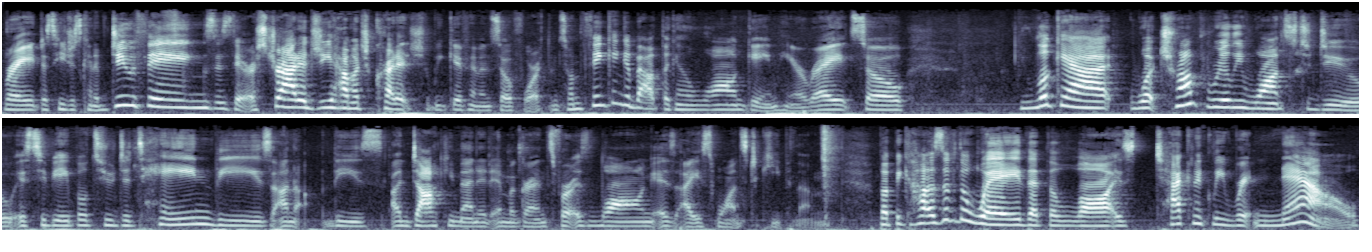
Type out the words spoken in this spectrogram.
right? Does he just kind of do things? Is there a strategy? How much credit should we give him, and so forth? And so I'm thinking about like the long game here, right? So look at what Trump really wants to do is to be able to detain these un, these undocumented immigrants for as long as ICE wants to keep them. But because of the way that the law is technically written now,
